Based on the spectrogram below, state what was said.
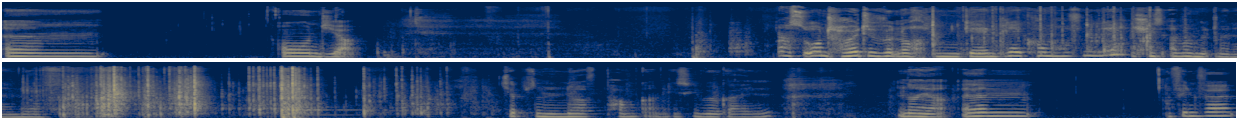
Ähm, und ja. Achso, und heute wird noch ein Gameplay kommen, hoffentlich. Ich schieße einmal mit meiner Nerf. Ich habe so eine Nerf Pumpgun, die ist übel geil. Naja, ähm, auf jeden Fall,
